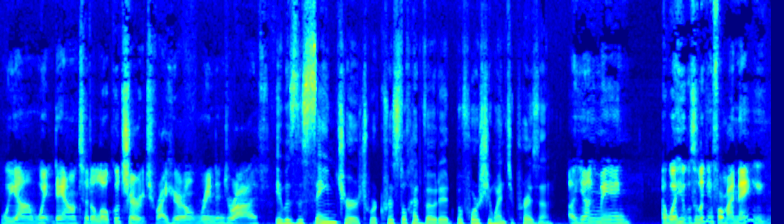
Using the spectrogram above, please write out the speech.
We um, went down to the local church right here on Rendon Drive. It was the same church where Crystal had voted before she went to prison. A young man well, he was looking for my name.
